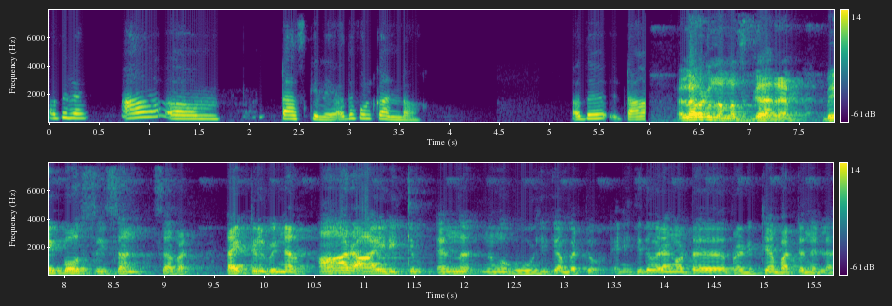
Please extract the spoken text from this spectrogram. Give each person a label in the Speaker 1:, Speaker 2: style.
Speaker 1: അതിൽ ആ ടാസ്കിൽ അത് ഫുൾ കണ്ടോ? അത്
Speaker 2: എല്ലാവർക്കും നമസ്കാരം. Bigg Boss season seven title winner ആരായിരിക്കും എന്ന് നിങ്ങൾക്ക് ഊഹിക്കാൻ പറ്റുമോ? എനിക്കിതുവരെ അങ്ങോട്ട് പ്രഡിക്റ്റ് ചെയ്യാൻ പറ്റുന്നില്ല.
